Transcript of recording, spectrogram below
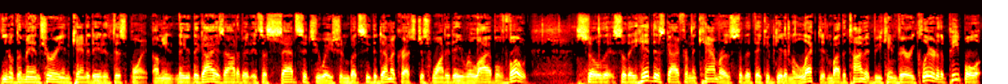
you know, the Manchurian candidate at this point. I mean, the, the guy is out of it. It's a sad situation, but see, the Democrats just wanted a reliable vote. So, that, so they hid this guy from the cameras so that they could get him elected. And by the time it became very clear to the people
